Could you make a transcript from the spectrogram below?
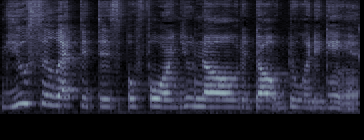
you selected this before and you know to don't do it again.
